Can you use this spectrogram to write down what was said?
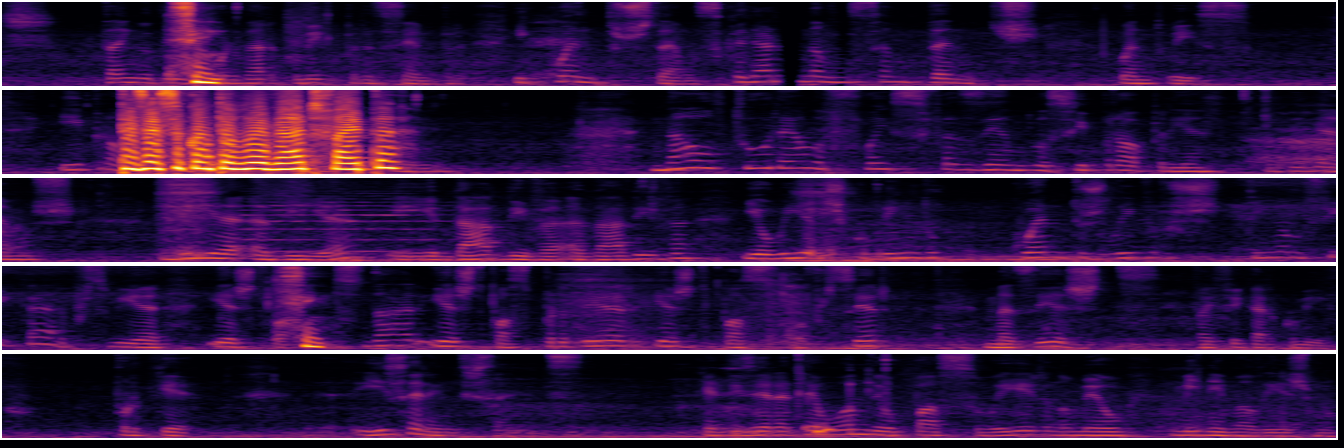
tenho de Sim. guardar comigo para sempre. E quantos são? Se calhar não são tantos quanto isso. E pronto. Tens essa contabilidade feita? Na altura ela foi-se fazendo a si própria, digamos, dia a dia, e dádiva a dádiva, e eu ia descobrindo quantos livros tinham de ficar. Percebia, este Sim. posso dar, este posso perder, este posso oferecer, mas este vai ficar comigo. Porquê? E isso era interessante. Quer dizer, até onde eu posso ir no meu minimalismo.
